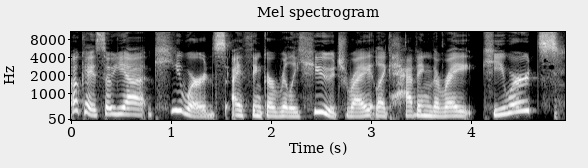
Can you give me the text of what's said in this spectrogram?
Okay, so yeah, keywords I think are really huge, right? Like having the right keywords.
